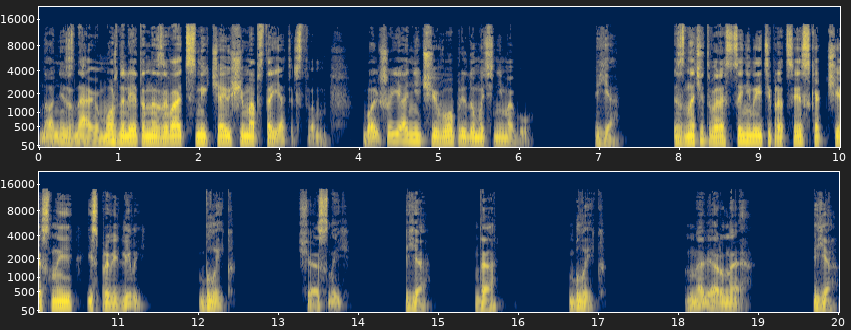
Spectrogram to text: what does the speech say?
Но не знаю, можно ли это называть смягчающим обстоятельством. Больше я ничего придумать не могу. Я. Значит, вы расцениваете процесс как честный и справедливый? Блейк. Честный? Я. Да. Блейк. Наверное. Я.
